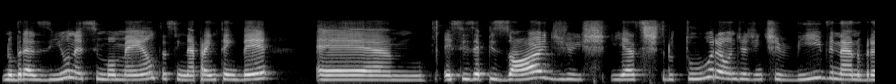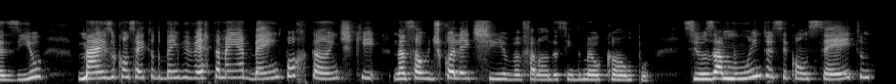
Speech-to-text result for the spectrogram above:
no Brasil nesse momento, assim, né? Para entender é, esses episódios e essa estrutura onde a gente vive, né, no Brasil. Mas o conceito do bem viver também é bem importante, que na saúde coletiva, falando assim do meu campo, se usa muito esse conceito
